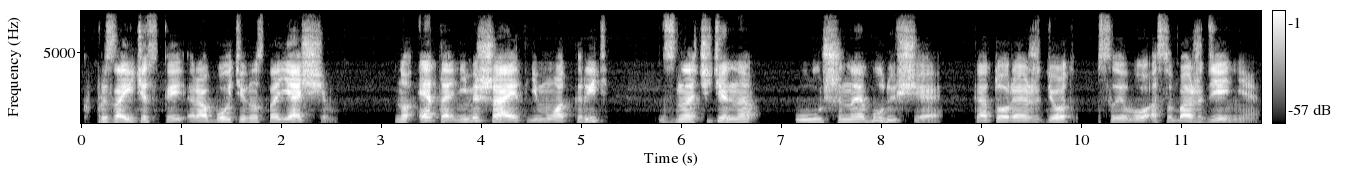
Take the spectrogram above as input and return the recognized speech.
к прозаической работе в настоящем, но это не мешает ему открыть значительно улучшенное будущее, которое ждет своего освобождения.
